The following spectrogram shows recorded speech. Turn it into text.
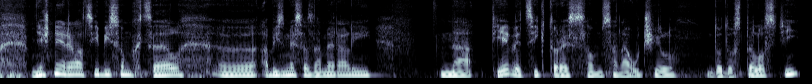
v dnešnej relácii by som chcel, aby sme sa zamerali na tie veci, ktoré som sa naučil do dospelosti,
